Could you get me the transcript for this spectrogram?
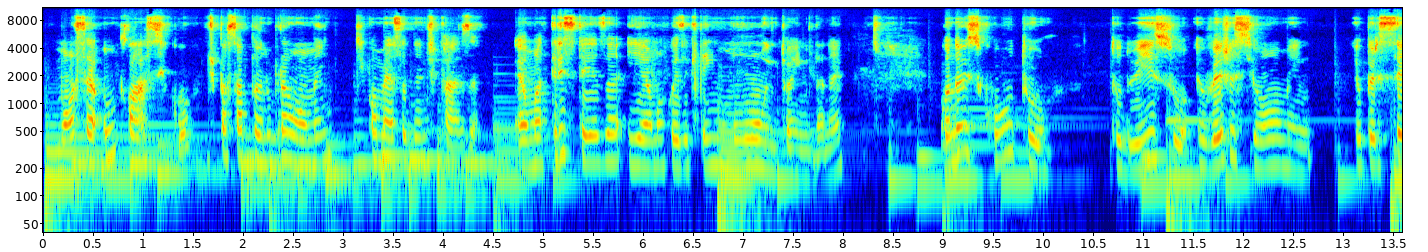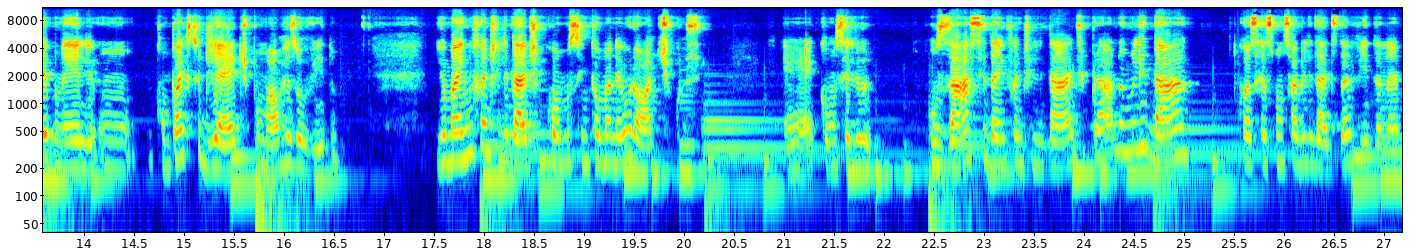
mostra um clássico de passar pano para homem que começa dentro de casa. É uma tristeza e é uma coisa que tem muito ainda, né? Quando eu escuto tudo isso, eu vejo esse homem, eu percebo nele um complexo de édipo mal resolvido e uma infantilidade como sintoma neurótico, assim. É como se ele usasse da infantilidade para não lidar com as responsabilidades da vida, né?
